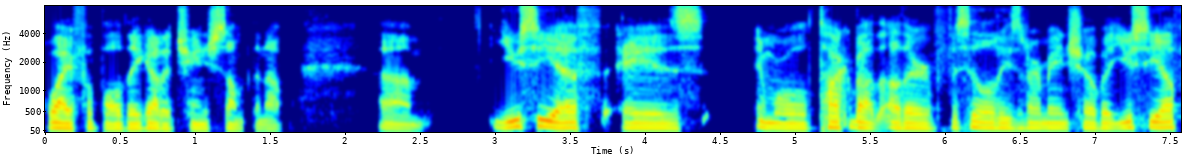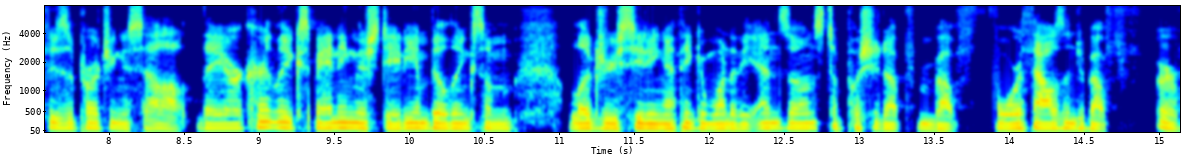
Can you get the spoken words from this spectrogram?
Hawaii football, they got to change something up. Um, UCF is and we'll talk about other facilities in our main show, but UCF is approaching a sellout. They are currently expanding their stadium, building some luxury seating, I think, in one of the end zones to push it up from about 4,000 to about, or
